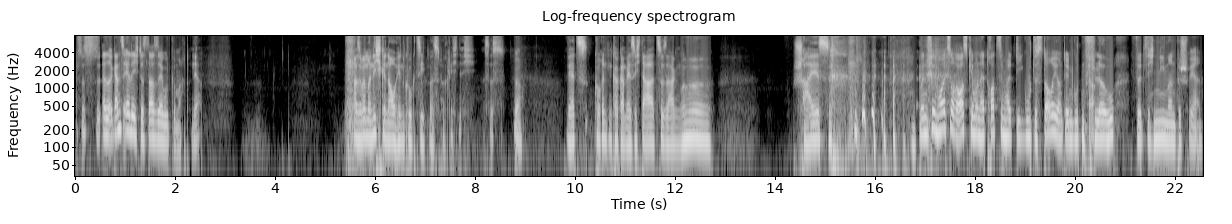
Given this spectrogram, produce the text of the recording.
Das ist, also ganz ehrlich, das ist da sehr gut gemacht. Also wenn man nicht genau hinguckt, sieht man es wirklich nicht. Es ist. Ja. Wäre jetzt Korinthenkackermäßig da zu sagen, oh, Scheiß. Wenn ein Film heute so rauskäme und hätte trotzdem halt die gute Story und den guten Ja. Flow, wird sich niemand beschweren.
